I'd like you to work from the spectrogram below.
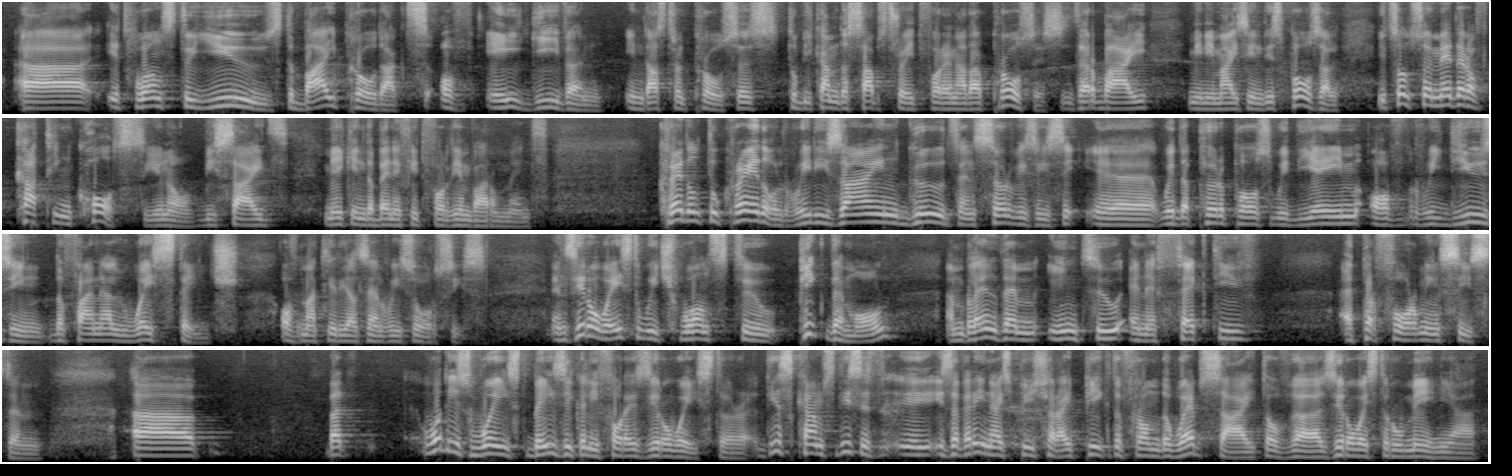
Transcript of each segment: uh, it wants to use the byproducts of a given industrial process to become the substrate for another process, thereby minimizing disposal. It's also a matter of cutting costs, you know, besides making the benefit for the environment. Cradle to cradle, redesign goods and services uh, with the purpose, with the aim of reducing the final wastage of materials and resources. And zero waste, which wants to pick them all and blend them into an effective a performing system. Uh, but what is waste basically for a zero waster? This comes, this is, is a very nice picture I picked from the website of uh, Zero Waste Romania.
